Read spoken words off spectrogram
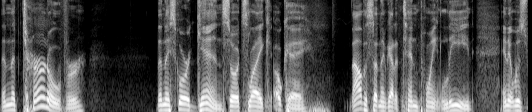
Then the turnover, then they score again. So it's like okay, now all of a sudden they've got a ten point lead, and it was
